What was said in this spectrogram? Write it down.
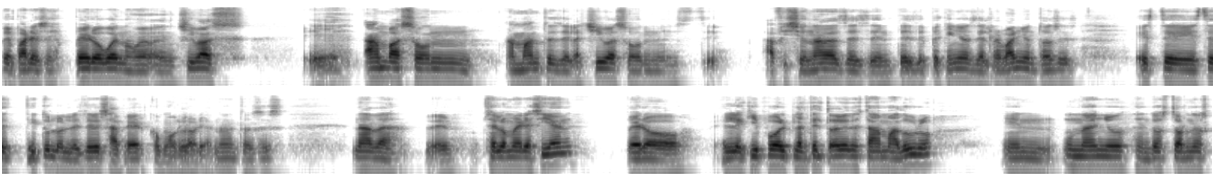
Me parece, pero bueno, en Chivas eh, ambas son amantes de las Chivas, son este, aficionadas desde, desde pequeñas del rebaño, entonces este, este título les debe saber como gloria, ¿no? Entonces, nada, eh, se lo merecían, pero el equipo, el plantel todavía no estaba maduro. En un año, en dos torneos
